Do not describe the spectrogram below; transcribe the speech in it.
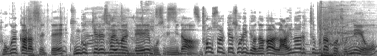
독을 깔았을 때 궁극기를 사용할 때의 모습입니다. 총 쏠 때 소리 변화가 라인하르트보다 더 좋네요.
